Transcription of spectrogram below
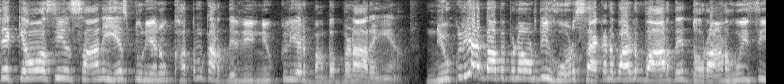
ਤੇ ਕਿਉਂ ਅਸੀਂ ਇਨਸਾਨ ਹੀ ਇਸ ਦੁਨੀਆ ਨੂੰ ਖਤਮ ਕਰਨ ਦੇ ਲਈ ਨਿਊਕਲੀਅਰ ਬੰਬ ਬਣਾ ਰਹੇ ਹਾਂ? ਨਿਊਕਲੀਅਰ ਬੰਬ ਬਣਾਉਣ ਦੀ ਹੋੜ ਸੈਕੰਡ ਵਰਲਡ ਵਾਰ ਦੇ ਦੌਰਾਨ ਹੋਈ ਸੀ।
